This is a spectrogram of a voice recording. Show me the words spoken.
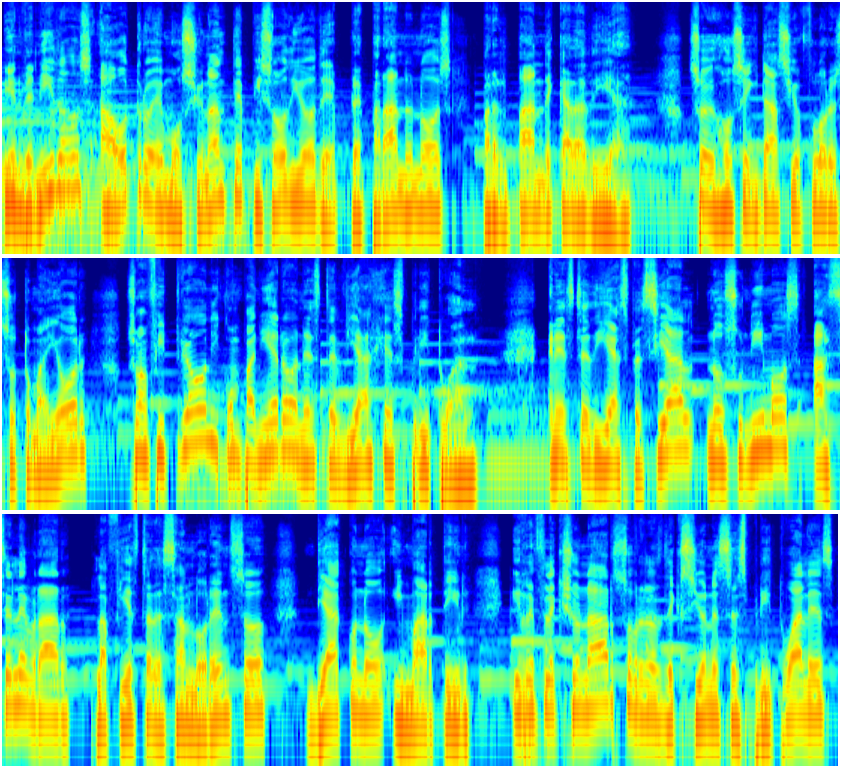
Bienvenidos a otro emocionante episodio de Preparándonos para el Pan de cada día. Soy José Ignacio Flores Sotomayor, su anfitrión y compañero en este viaje espiritual. En este día especial nos unimos a celebrar la fiesta de San Lorenzo, diácono y mártir, y reflexionar sobre las lecciones espirituales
